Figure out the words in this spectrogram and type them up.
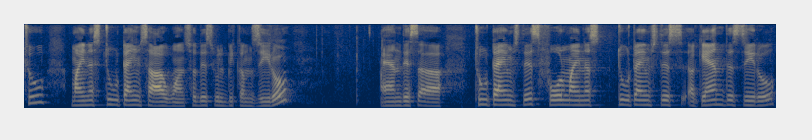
2 minus 2 times R 1. So, this will become 0 and this uh, 2 times this 4 minus 2 times this again this 0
